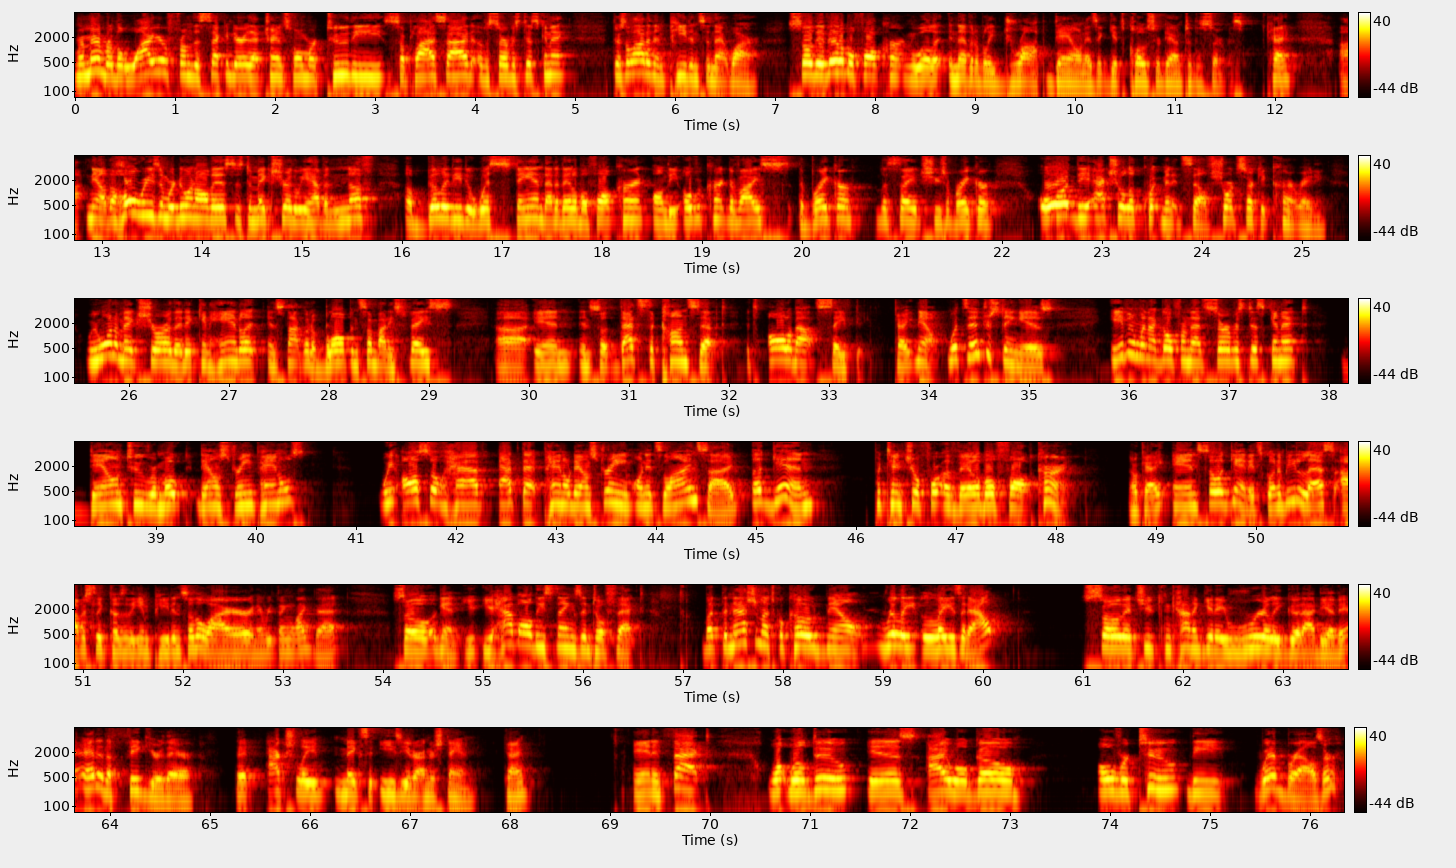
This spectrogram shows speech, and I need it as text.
Remember, the wire from the secondary that transformer to the supply side of a service disconnect, there's a lot of impedance in that wire. So the available fault current will inevitably drop down as it gets closer down to the service. Okay. Uh, now, the whole reason we're doing all this is to make sure that we have enough ability to withstand that available fault current on the overcurrent device, the breaker, let's say choose a breaker, or the actual equipment itself, short circuit current rating. We want to make sure that it can handle it and it's not going to blow up in somebody's face. Uh, and, and so that's the concept. It's all about safety. Okay. Now, what's interesting is even when I go from that service disconnect down to remote downstream panels, we also have at that panel downstream on its line side, again, potential for available fault current. Okay. And so again, it's going to be less, obviously, because of the impedance of the wire and everything like that. So again, you, you have all these things into effect, but the National Electrical Code now really lays it out so that you can kind of get a really good idea. They added a figure there that actually makes it easier to understand. Okay. And in fact, what we'll do is I will go over to the web browser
